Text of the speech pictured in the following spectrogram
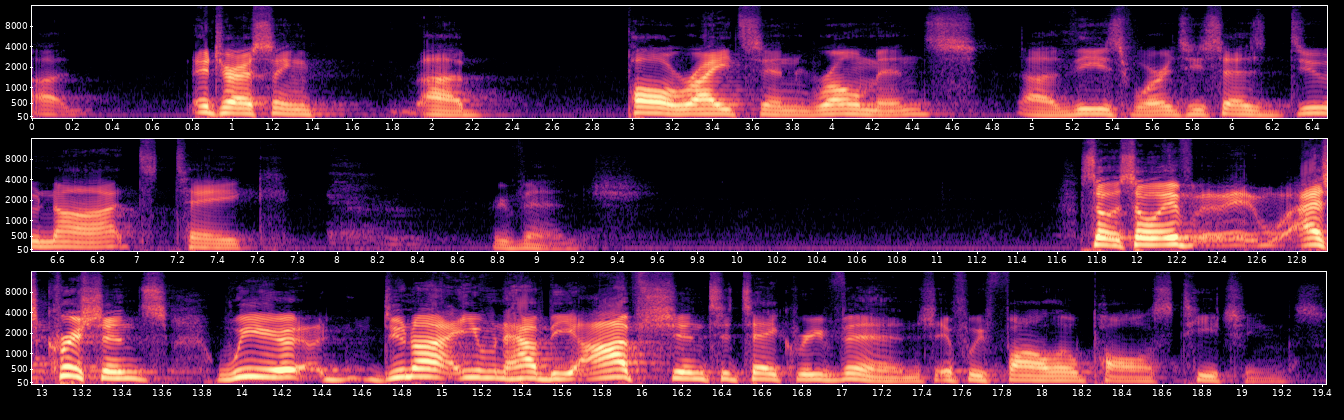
Uh, interesting, uh, Paul writes in Romans uh, these words. He says, Do not take revenge. So, so if, as Christians, we do not even have the option to take revenge if we follow Paul's teachings.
